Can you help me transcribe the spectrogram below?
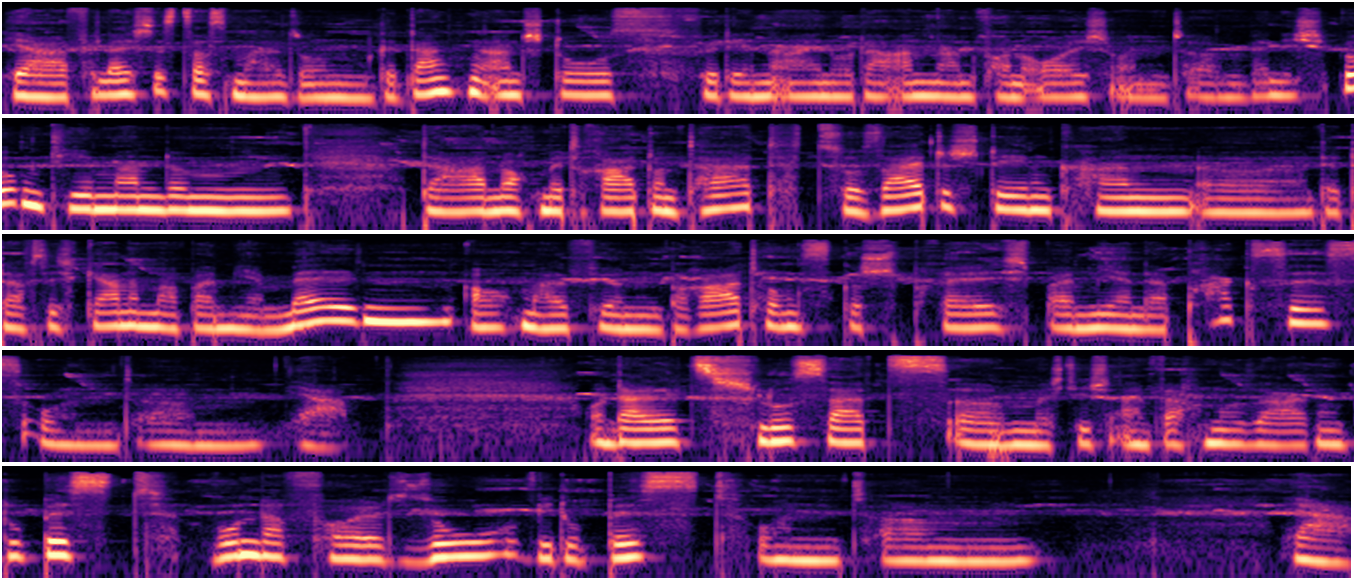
ja, vielleicht ist das mal so ein Gedankenanstoß für den einen oder anderen von euch. Und ähm, wenn ich irgendjemandem da noch mit Rat und Tat zur Seite stehen kann, äh, der darf sich gerne mal bei mir melden, auch mal für ein Beratungsgespräch bei mir in der Praxis. Und ähm, ja, und als Schlusssatz äh, möchte ich einfach nur sagen, du bist wundervoll so, wie du bist. Und ähm, ja,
